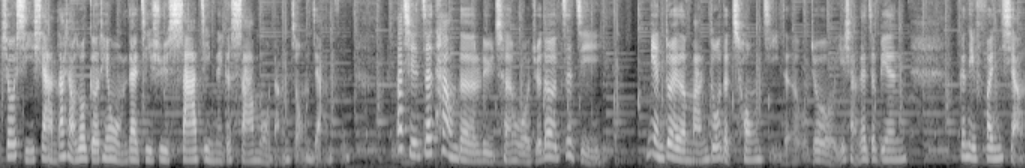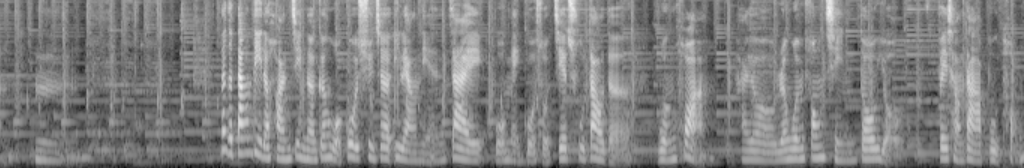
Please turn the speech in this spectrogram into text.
休息一下。那想说隔天我们再继续杀进那个沙漠当中，这样子。那其实这趟的旅程，我觉得自己面对了蛮多的冲击的，我就也想在这边跟你分享。嗯，那个当地的环境呢，跟我过去这一两年在我美国所接触到的文化还有人文风情都有。非常大的不同。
